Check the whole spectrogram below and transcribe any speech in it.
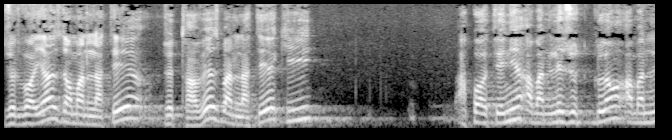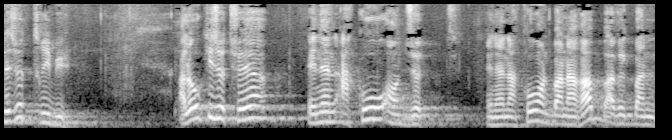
Je voyage dans la terre, je traverse la terre qui appartenait à les autres clans, à les autres tribus. Alors, qui je te fais et un accord en zot. Et un accord entre ban arabes avec ban,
